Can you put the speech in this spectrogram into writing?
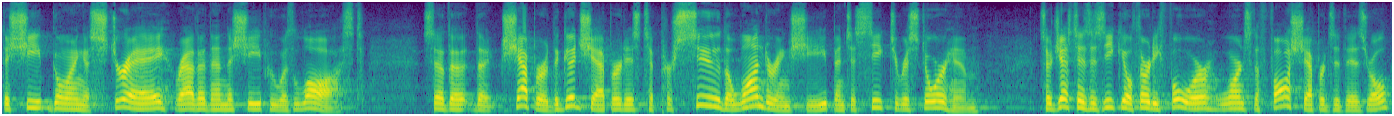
the sheep going astray rather than the sheep who was lost. So, the, the shepherd, the good shepherd, is to pursue the wandering sheep and to seek to restore him. So, just as Ezekiel 34 warns the false shepherds of Israel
